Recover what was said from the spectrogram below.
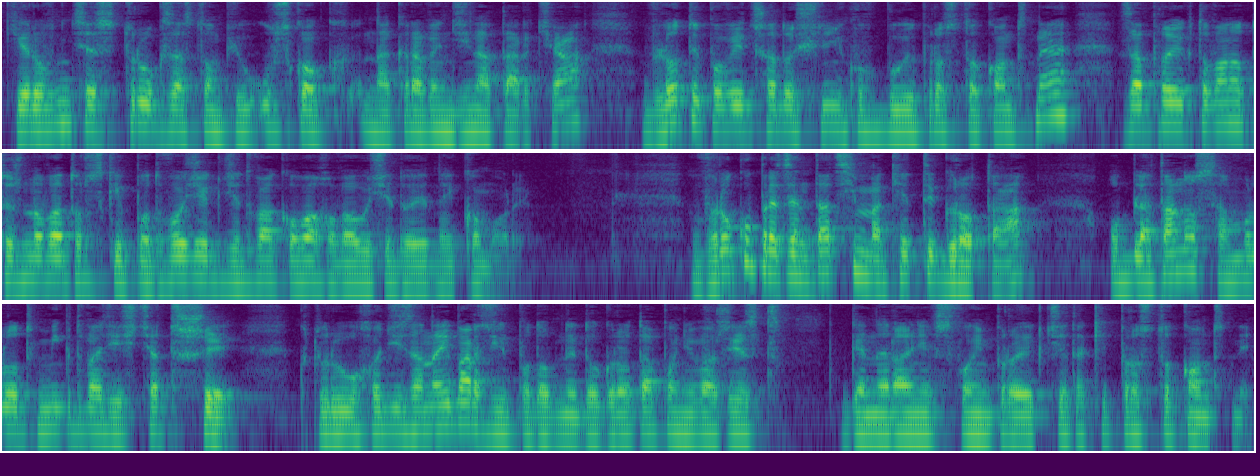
kierownicę strug zastąpił uskok na krawędzi natarcia, wloty powietrza do silników były prostokątne, zaprojektowano też nowatorskie podwozie, gdzie dwa koła chowały się do jednej komory. W roku prezentacji makiety Grota oblatano samolot MiG-23, który uchodzi za najbardziej podobny do Grota, ponieważ jest generalnie w swoim projekcie taki prostokątny.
